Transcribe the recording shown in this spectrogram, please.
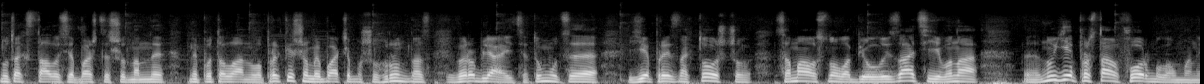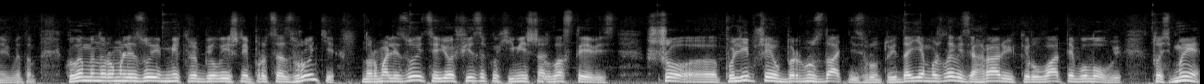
Ну так сталося, бачите, що нам не, не поталанило. Практично ми бачимо, що ґрунт у нас виробляється. Тому це є признак того, що сама основа біолізації, вона е, ну, є проста формула в мене. Якби там. Коли ми нормалізуємо мікробіологічний процес в ґрунті, нормалізується його фізико-хімічна властивість, що е, поліпшує вбирну здатність ґрунту і дає можливість аграрію керувати вологою. Тобто ми,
